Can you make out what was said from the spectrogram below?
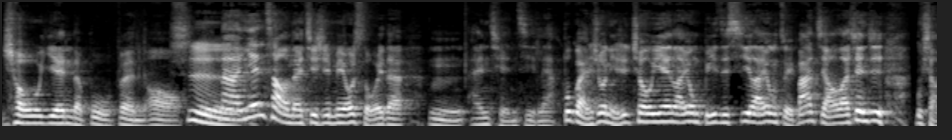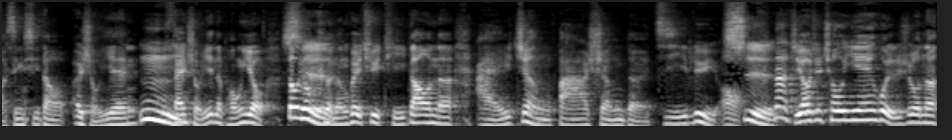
抽烟的部分哦。是那烟草呢，其实没有所谓的嗯安全剂量，不管说你是抽烟啦、用鼻子吸啦、用嘴巴嚼啦，甚至不小心吸到二手烟、嗯、三手烟的朋友，都有可能会去提高呢癌症发生的几率哦。是那只要是抽烟，或者是说呢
